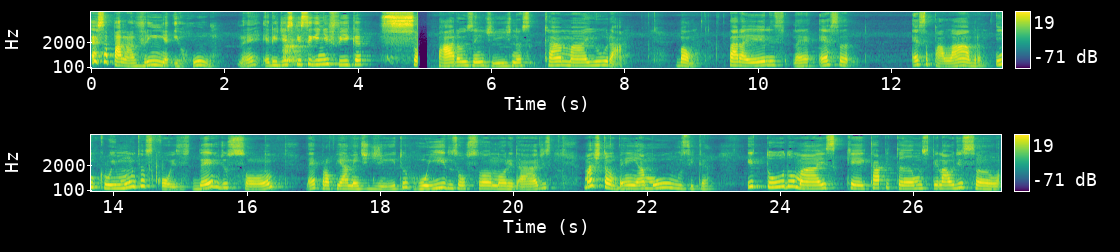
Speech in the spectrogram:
essa palavrinha Ihu, né? Ele diz que significa só para os indígenas Camaiurá. Bom, para eles, né, essa, essa palavra inclui muitas coisas, desde o som, né, propriamente dito, ruídos ou sonoridades, mas também a música e tudo mais que captamos pela audição,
